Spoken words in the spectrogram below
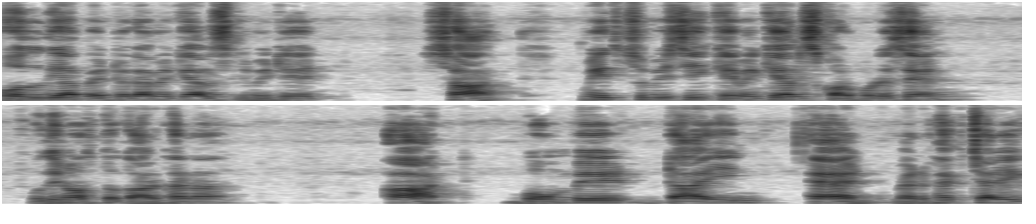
হলদিয়া পেট্রোকেমিক্যালস লিমিটেড। সাত, মিৎসুবিশি কেমিক্যালস কর্পোরেশন অধীনস্থ কারখানা। আট, Bombay dyeing and manufacturing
